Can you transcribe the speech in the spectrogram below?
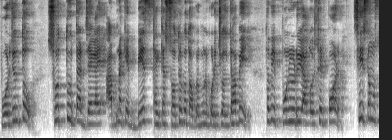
পর্যন্ত শত্রুতার জায়গায় আপনাকে বেশ খানিকটা সতর্কতা অবলম্বন করে চলতে হবে। তবে পনেরোই আগস্টের পর সেই সমস্ত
